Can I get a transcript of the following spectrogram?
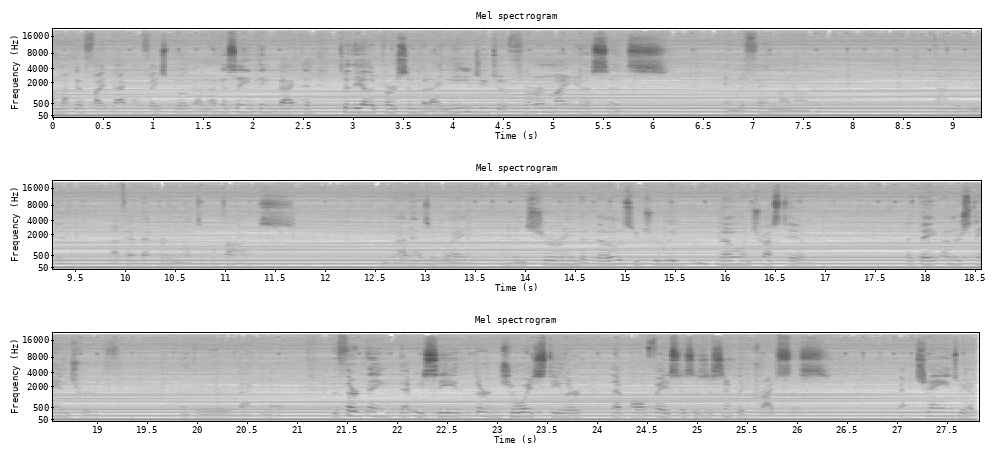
I'm not going to fight back on Facebook. I'm not going to say anything back to, to the other person, but I need you to affirm my innocence and defend my honor. God will do that. I've had that prayer multiple times. And God has a way of ensuring that those who truly know and trust Him, that they understand truth, that they're backing up. The third thing that we see, the third joy stealer that Paul faces is just simply crisis. We have chains, we have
